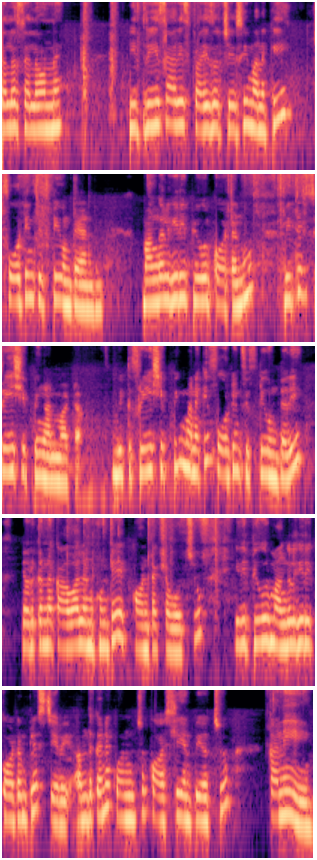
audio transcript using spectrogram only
కలర్స్ ఎలా ఉన్నాయి? ఈ త్రీ శారీస్ ప్రైస్ వచ్చేసి మనకి ఫోర్టీన్ ఫిఫ్టీ ఉంటాయండి. Mangalagiri pure cotton with free shipping అన్నమాట. విత్ ఫ్రీ షిప్పింగ్ మనకి ఫోర్టీన్ ఫిఫ్టీ ఉంటుంది. ఎవరికన్నా కావాలనుకుంటే కాంటాక్ట్ అవ్వచ్చు. ఇది ప్యూర్ మంగళగిరి కాటన్ ప్లస్ చెరీ అందుకనే కొంచెం కాస్ట్లీ అనిపించవచ్చు కానీ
